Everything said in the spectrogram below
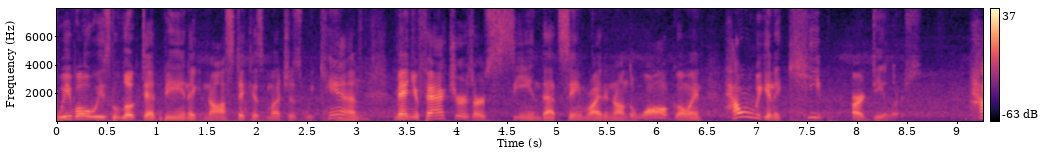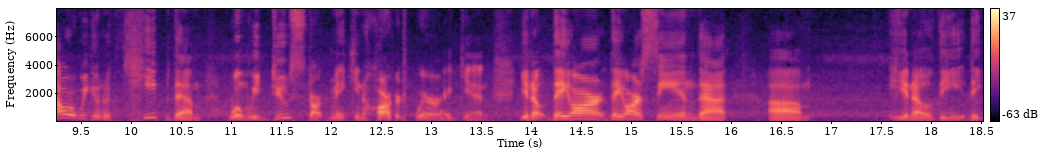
we've always looked at being agnostic as much as we can. Mm-hmm. Manufacturers are seeing that same writing on the wall going, how are we going to keep our dealers? How are we going to keep them when we do start making hardware again? You know, they are they are seeing that um, you know, the they,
